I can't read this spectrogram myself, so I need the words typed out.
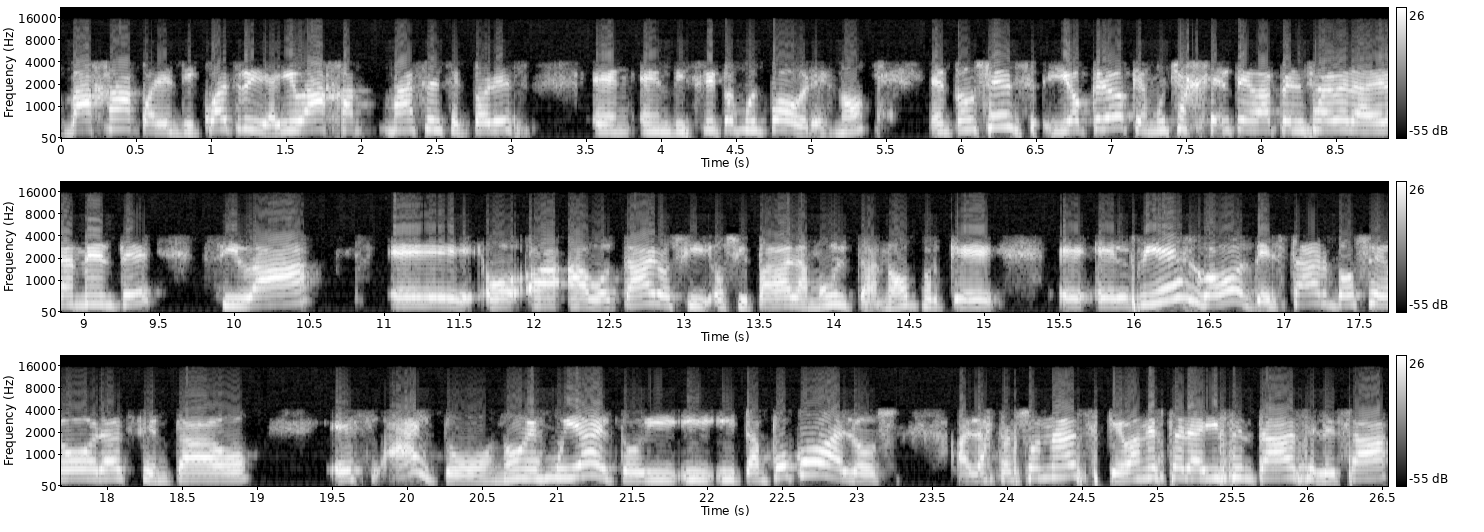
baja a 44 y de ahí baja más en sectores, en, en distritos muy pobres, ¿no? Entonces, yo creo que mucha gente va a pensar verdaderamente si va eh, o a, votar o si, o si paga la multa, ¿no? Porque eh, el riesgo de estar 12 horas sentado es alto, ¿no? Es muy alto y, y, tampoco a los a las personas que van a estar ahí sentadas se les ha,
